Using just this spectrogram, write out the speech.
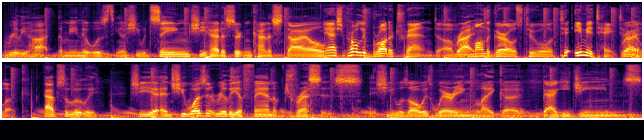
really hot. I mean, it was, you know, she would sing. She had a certain kind of style. Yeah, she probably brought a trend of, Right. among the girls to to imitate her Right. look. Absolutely. She and she wasn't really a fan of dresses. She was always wearing like uh, baggy jeans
